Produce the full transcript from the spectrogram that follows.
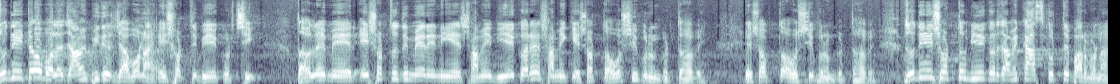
যদি এটাও বলে যে আমি বিদেশ যাব না, এই শর্তে বিয়ে করছি, তাহলে মেয়ের, এই শর্ত যদি মেনে নিয়ে স্বামী বিয়ে করে, স্বামীকে শর্ত অবশ্যই পূরণ করতে হবে। এই শর্ত অবশ্যই পূরণ করতে হবে। যদি এই শর্ত বিয়ে করে যে আমি কাজ করতে পারব না,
